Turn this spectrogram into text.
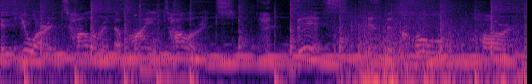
if you are intolerant of my intolerance? This is the cold, hard.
